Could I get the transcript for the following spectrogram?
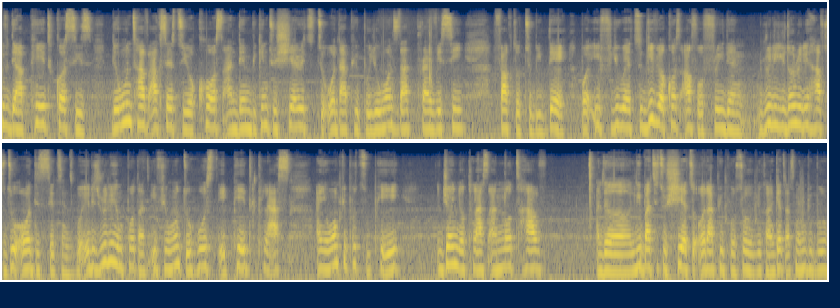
if they are paid courses they won't have access to your course and then begin to share it to other people. You want that privacy factor to be there. But if you were to give your course out for free then really you don't really have to do all these settings. But it is really important if you want to host a paid class and you want people to pay join your class and not have the liberty to share to other people so you can get as many people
